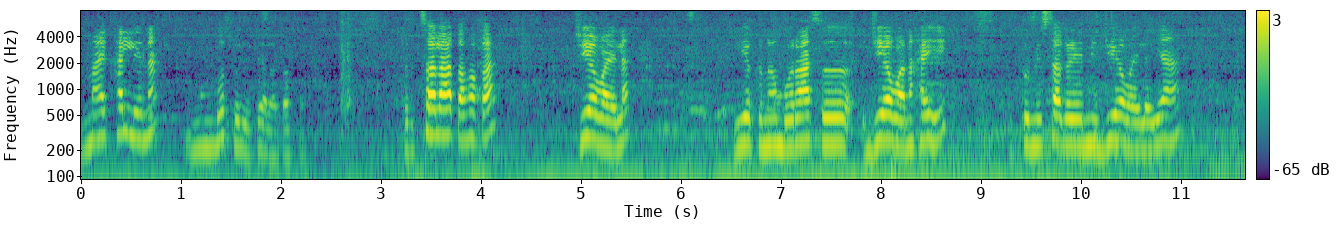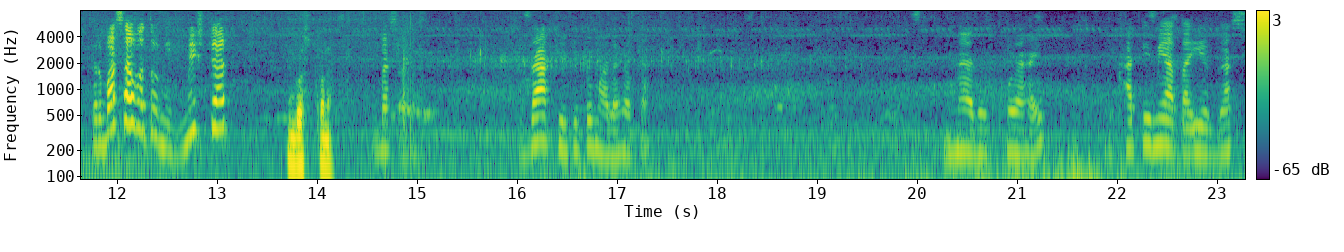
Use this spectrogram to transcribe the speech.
नाही खाल्ली ना? मग बसू दे त्याला तसं. तर चला आता हो का जेवायला. एक नंबर असं जेवण आहे. तुम्ही सगळ्यांनी जेवायला या. तर बसावं तुम्ही. मिस्टर. बसतो ना. बसा. दाखवते तुम्हाला हो का. नारळ फळ आहे. खाते मी आता एक घास.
